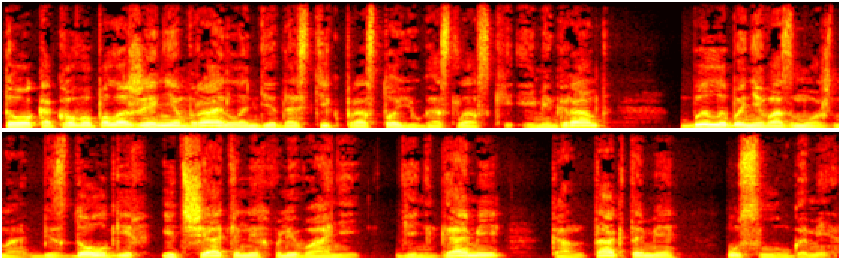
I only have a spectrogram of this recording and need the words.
То, какого положения в Райнланде достиг простой югославский эмигрант, было бы невозможно без долгих и тщательных вливаний деньгами, контактами, услугами.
